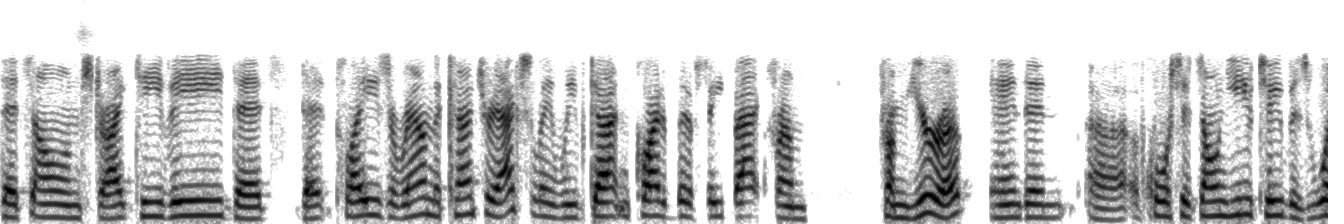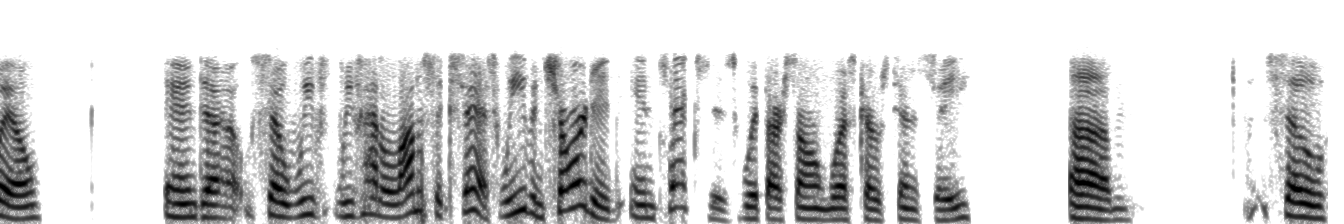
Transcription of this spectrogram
that's on Strike TV that's that plays around the country. Actually, we've gotten quite a bit of feedback from from Europe, and then uh, of course it's on YouTube as well. And uh, so we've we've had a lot of success. We even charted in Texas with our song West Coast Tennessee. Um, so,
